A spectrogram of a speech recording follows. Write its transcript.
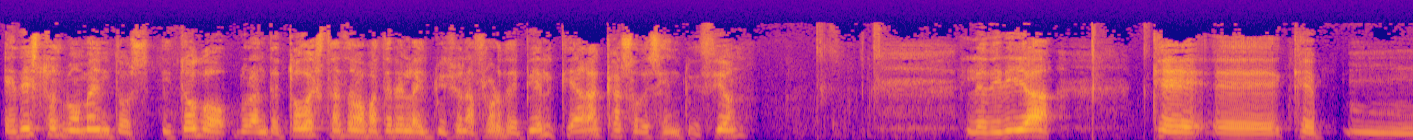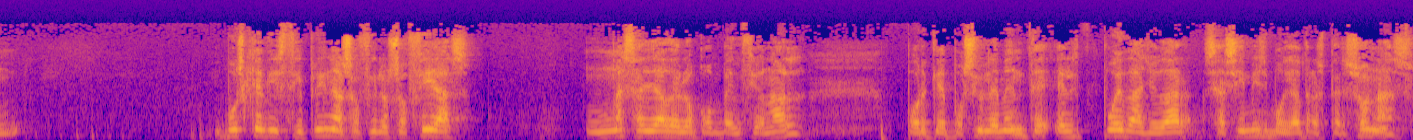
en estos momentos y todo durante toda esta etapa va a tener la intuición a flor de piel, que haga caso de esa intuición. Le diría que, eh, mm, busque disciplinas o filosofías más allá de lo convencional, porque posiblemente él pueda ayudarse a sí mismo y a otras personas.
